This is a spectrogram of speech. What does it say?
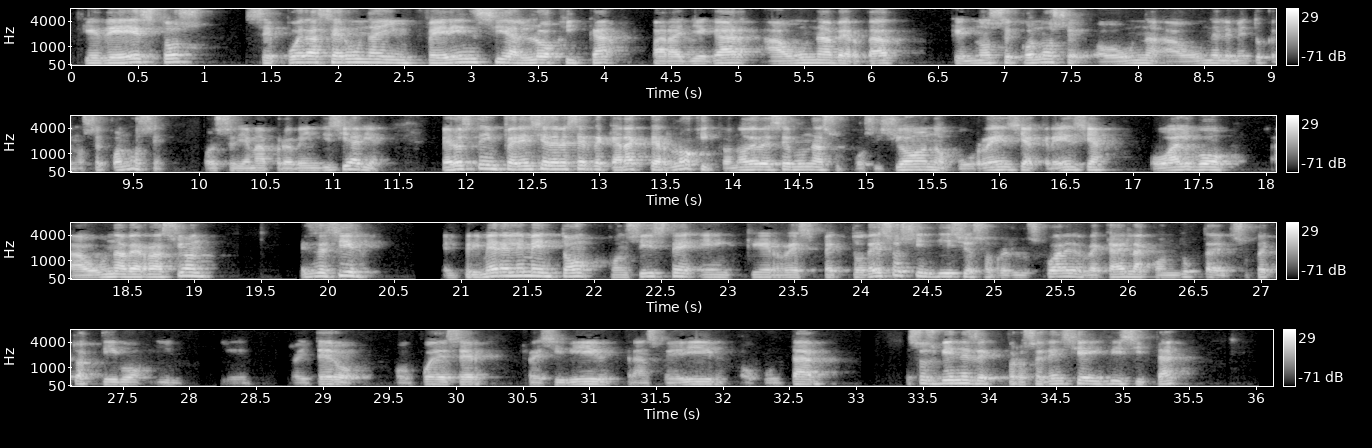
que de estos se puede hacer una inferencia lógica para llegar a una verdad que no se conoce o a un elemento que no se conoce. Por eso se llama prueba indiciaria. Pero esta inferencia debe ser de carácter lógico, no debe ser una suposición, ocurrencia, creencia o algo a una aberración. Es decir, el primer elemento consiste en que respecto de esos indicios sobre los cuales recae la conducta del sujeto activo, y reitero, o puede ser recibir, transferir, ocultar, esos bienes de procedencia ilícita,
